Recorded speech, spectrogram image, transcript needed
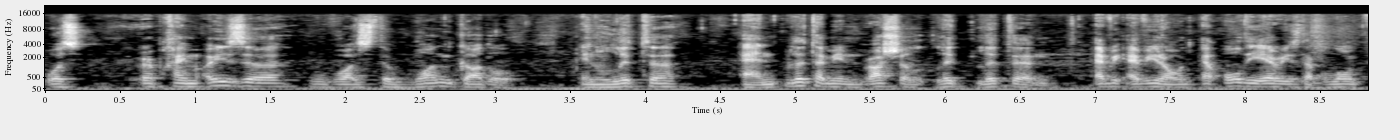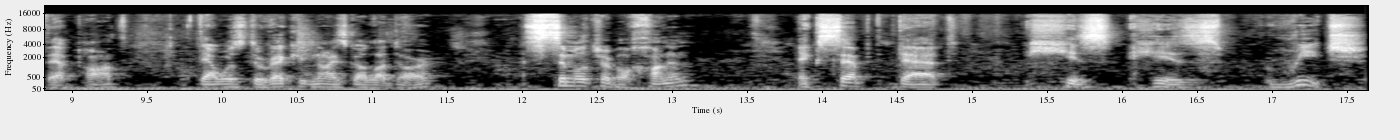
was Reb Chaim Ozer was the one gadol in Lita and Lita, I mean Russia, Lit, Lita, and every, every you know all the areas that belonged to that part. That was the recognized Galadar, similar to Reb Chanan, except that his his reach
